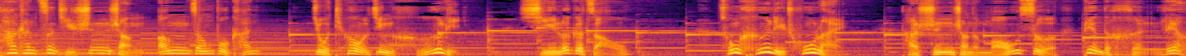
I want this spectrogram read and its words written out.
他看自己身上肮脏不堪，就跳进河里，洗了个澡。从河里出来，他身上的毛色变得很亮，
